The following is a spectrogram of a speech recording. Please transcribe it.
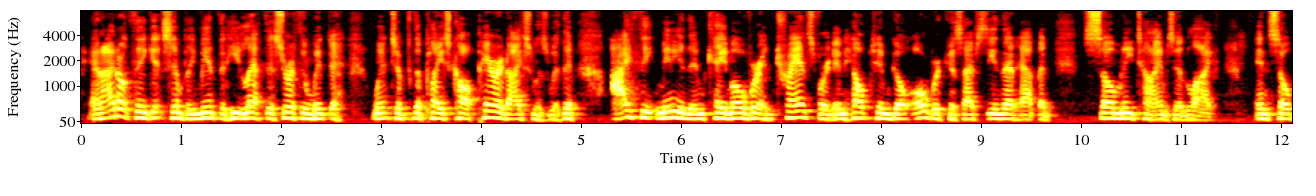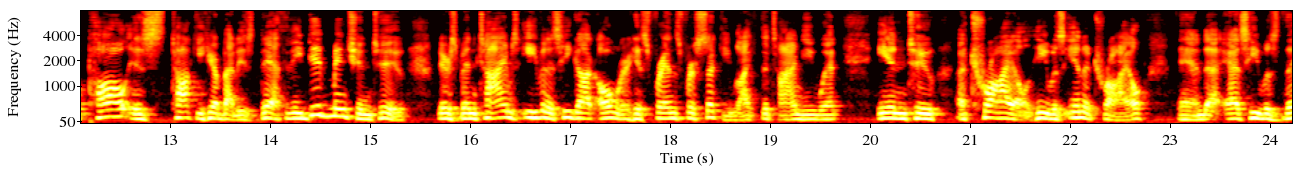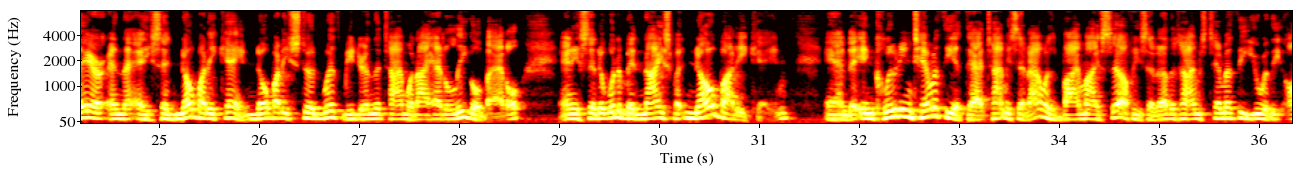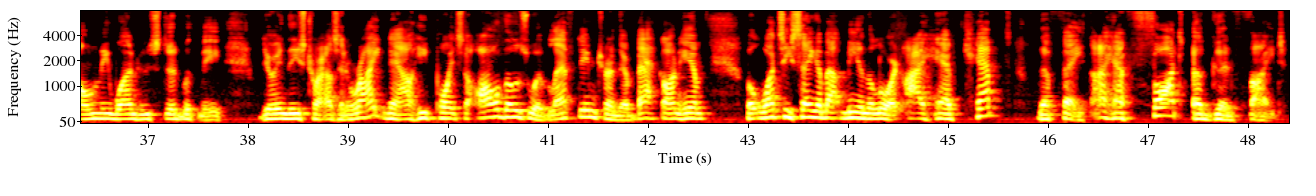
And I don't think it simply meant that he left this earth and went to went to the place called paradise was with him. I think many of them came over and transferred and helped him go over because I've seen that happen so many times in life. And so Paul is talking here about his death. And he did mention too, there's been times even as he got older, his friends forsook him, like the time he went into a trial. He was in a trial. And uh, as he was there, and, the, and he said, nobody came. Nobody stood with me during the time when I had a legal battle. And he said, it would have been nice, but nobody came. And uh, including Timothy at that time, he said, I was by myself. He said, other times, Timothy, you were the only one who stood with me during these trials. And right now, he points to all those who have left him, turned their back on him. But what's he saying about me and the Lord? I have kept the faith. I have fought a good fight.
